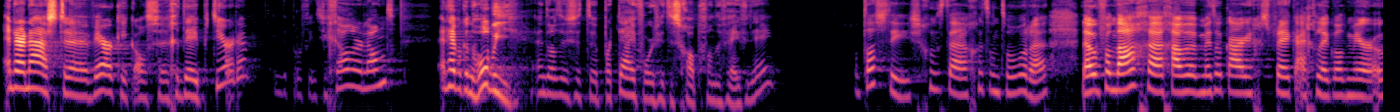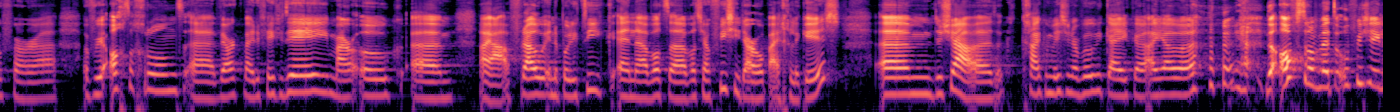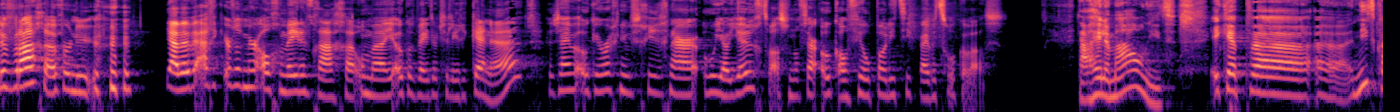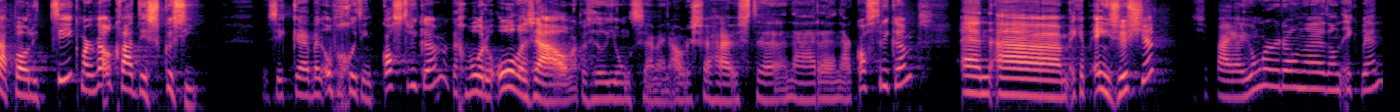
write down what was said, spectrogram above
en daarnaast uh, werk ik als gedeputeerde in de provincie Gelderland. En heb ik een hobby. En dat is het partijvoorzitterschap van de VVD. Fantastisch, goed, uh, goed om te horen. Nou, vandaag uh, gaan we met elkaar in gesprek eigenlijk wat meer over, uh, over je achtergrond, werk bij de VVD, maar ook um, nou ja, vrouwen in de politiek en wat, wat jouw visie daarop eigenlijk is. Um, dus ja, ga ik een beetje naar boven kijken aan jou ja. de afstand met de officiële vragen voor nu. Ja, we hebben eigenlijk eerst wat meer algemene vragen om uh, je ook wat beter te leren kennen. Dan zijn we ook heel erg nieuwsgierig naar hoe jouw jeugd was en of daar ook al veel politiek bij betrokken was. Nou, helemaal niet. Ik heb uh, uh, niet qua politiek, maar wel qua discussie. Dus ik uh, ben opgegroeid in Castricum. Ik ben geboren in Orenzaal, maar ik was heel jong, zijn mijn ouders verhuisd naar, naar Castricum. En ehm, ik heb één zusje, die is een paar jaar jonger dan, dan ik ben.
